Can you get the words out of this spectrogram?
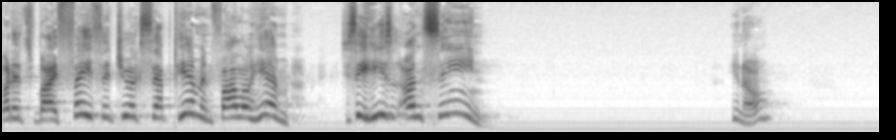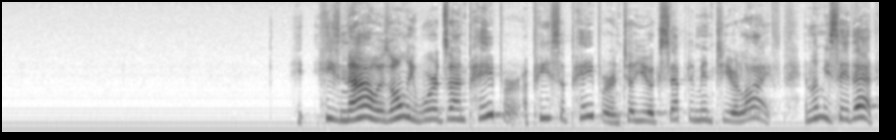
But it's by faith that you accept him and follow him. You see, he's unseen. You know, He, now is only words on paper, a piece of paper, until you accept him into your life. And let me say that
